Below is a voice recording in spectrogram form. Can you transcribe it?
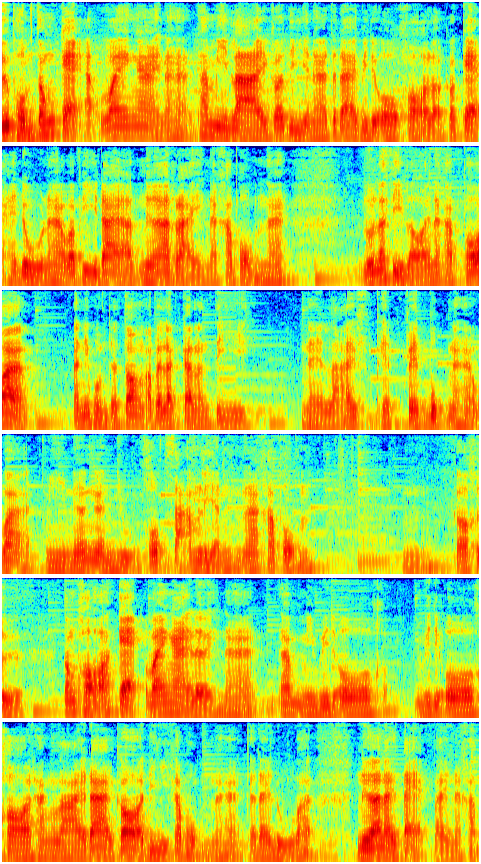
ือผมต้องแกะไว้ง่ายนะฮะ ถ้ามีไลน์ก็ดีนะฮะ จะได้วิดีโอคอลแล้วก็แกะให้ดูนะฮะ ว่าพี่ได้เนื้ออะไรนะครับผมนะลุ้นละ 400 นะครับ เพราะว่าอันนี้ผมจะต้องเอาไปรัการันตีในไลฟ์เพจ Facebook นะฮะ ว่ามีเนื้อเงินอยู่ครบ 3 เหรียญนะครับผม อืม ก็คือ ต้องขอแกะไว้ง่ายเลยนะฮะ ถ้ามีวิดีโอวิดีโอคอลทางไลน์ได้ก็ดีครับผมนะฮะ จะได้รู้ว่าเนื้ออะไรแตกไปนะครับ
